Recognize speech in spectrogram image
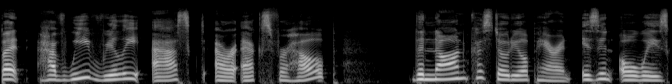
but have we really asked our ex for help? The non custodial parent isn't always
